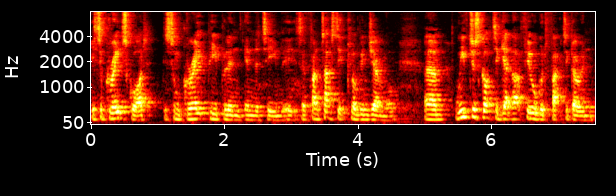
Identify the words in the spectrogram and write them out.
it's a great squad. There's some great people in, in the team. It's a fantastic club in general. Um, we've just got to get that feel good factor going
